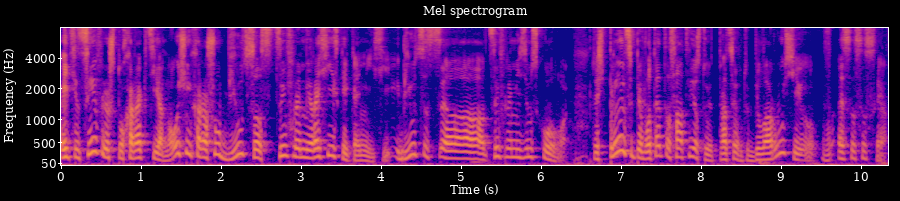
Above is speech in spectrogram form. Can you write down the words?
эти цифры, что характерно, очень хорошо бьются с цифрами российской комиссии, бьются с э, цифрами Земского. То есть, в принципе, вот это соответствует проценту Беларуси в СССР.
